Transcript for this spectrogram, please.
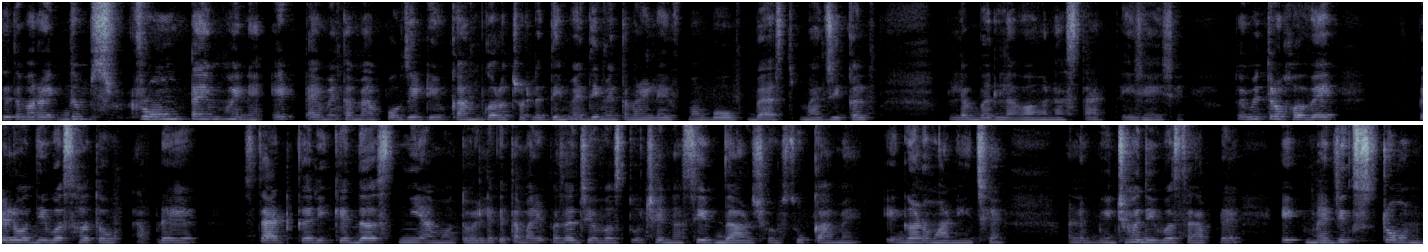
જે તમારો એકદમ સ્ટ્રોંગ ટાઈમ હોય ને, એ જ ટાઈમે તમે આ પોઝિટિવ કામ કરો છો. એટલે ધીમે ધીમે તમારી લાઈફમાં બહુ બેસ્ટ મેજિકલ મતલબ બદલાવ સ્ટાર્ટ થઈ જાય છે. તો મિત્રો, હવે પેલો દિવસ હતો, આપણે સ્ટાર્ટ કરી કે દસ નિયામતો એટલે કે તમારી પાસે જે વસ્તુ છે નસીબદાર છો, શું કામે એ ગણવાની છે. અને બીજો દિવસે આપણે એક મેજિક સ્ટોન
